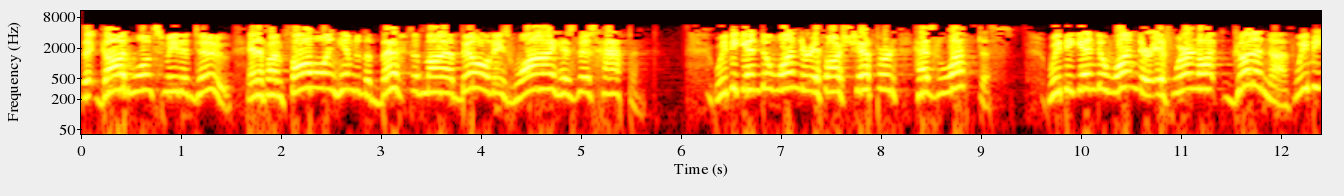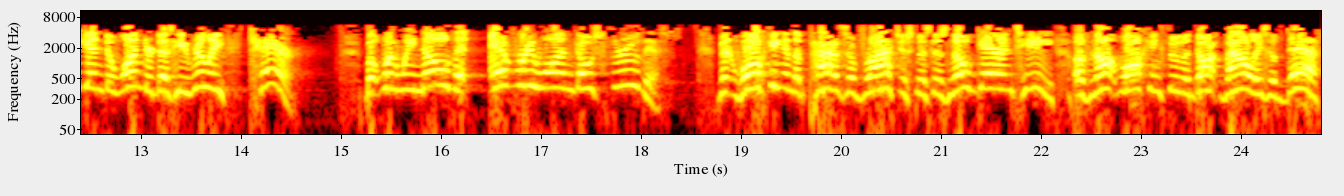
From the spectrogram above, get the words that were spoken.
that God wants me to do, and if I'm following Him to the best of my abilities, why has this happened? We begin to wonder if our shepherd has left us. We begin to wonder if we're not good enough. We begin to wonder, does He really care? But when we know that everyone goes through this, that walking in the paths of righteousness is no guarantee of not walking through the dark valleys of death,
